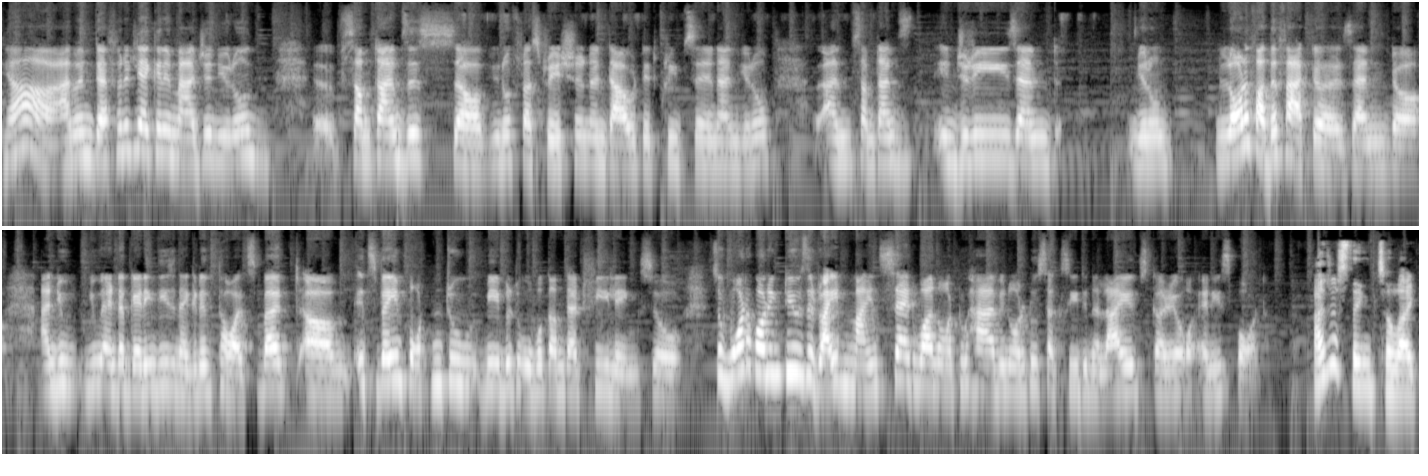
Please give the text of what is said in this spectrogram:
Yeah, I mean, definitely, I can imagine, you know, uh, sometimes this, uh, you know, frustration and doubt it creeps in, and, you know, and sometimes injuries and, you know, lot of other factors and uh, and you you end up getting these negative thoughts but um, it's very important to be able to overcome that feeling so so what according to you is the right mindset one ought to have in order to succeed in a life career or any sport I just think to like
